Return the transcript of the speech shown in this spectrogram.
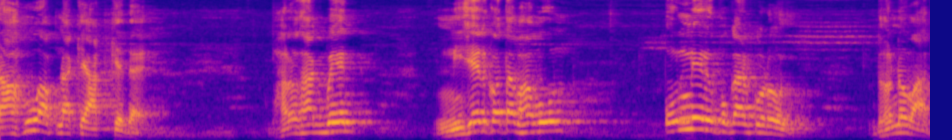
রাহু আপনাকে আটকে দেয়। ভালো থাকবেন, নিজের কথা ভাবুন, অন্যের উপকার করুন। ধন্যবাদ।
